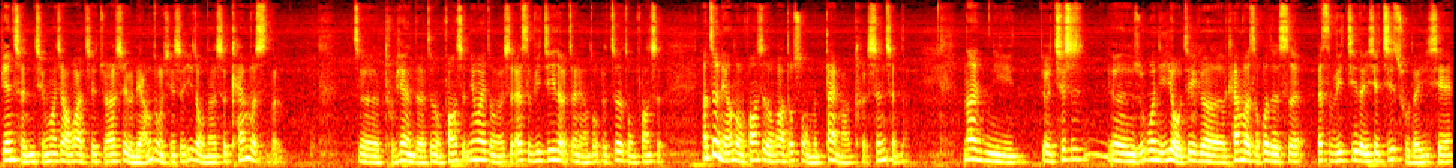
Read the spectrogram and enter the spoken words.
编程情况下的话，其实主要是有两种形式，一种呢是 Canvas 的。这图片的这种方式，另外一种呢是 SVG 的这两种这种方式，那这两种方式的话都是我们代码可生成的。那你就其实嗯如果你有这个 Canvas 或者是 SVG 的一些基础的一些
